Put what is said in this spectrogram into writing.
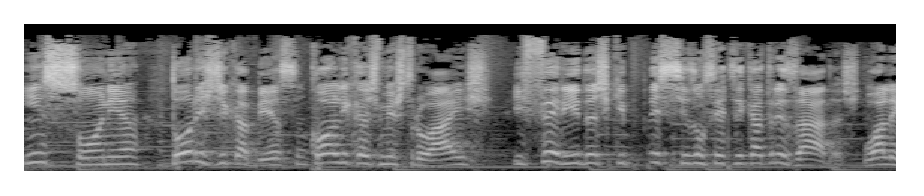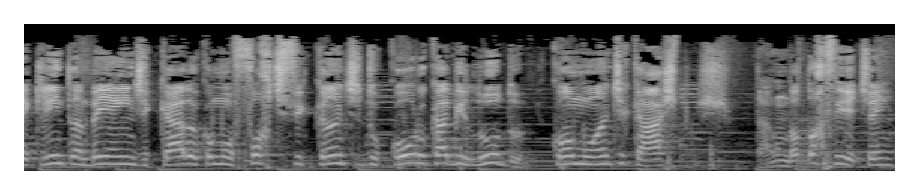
insônia, dores de cabeça, cólicas menstruais e feridas que precisam ser cicatrizadas. O alecrim também é indicado como fortificante do couro cabeludo, como anticaspos. Tá no Dr. Fit, hein?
